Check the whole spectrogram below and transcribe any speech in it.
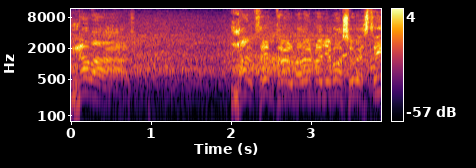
Navas. Mal centro, el balón no llegó a su destino.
